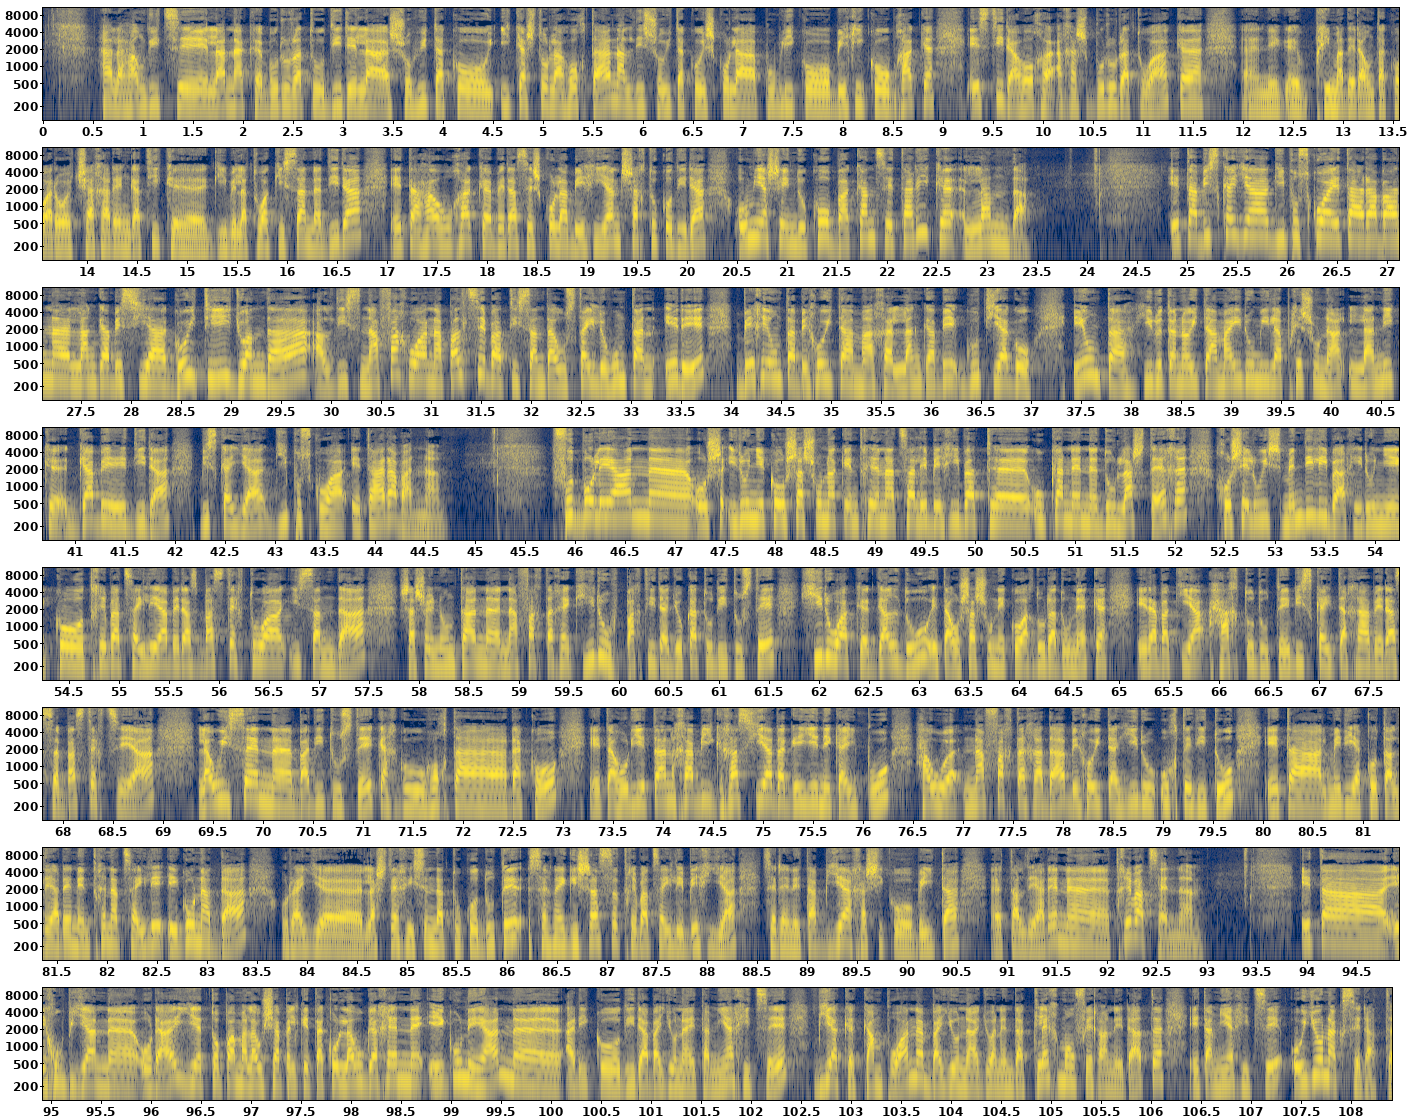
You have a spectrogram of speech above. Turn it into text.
Hala, haunditze lanak bururatu direla sohutako ikastola hortan, aldi sohutako eskola publiko berriko brak, ez dira hor arras bururatuak, eh, primadera untako aro txarraren gatik eh, gibelatuak izan dira, eta haurrak beraz eskola berrian sartuko dira, omia seinduko bakantzetarik landa. Eta Bizkaia, Gipuzkoa eta Araban langabezia goiti joan da, aldiz Nafarroan apaltze bat izan da ustailo juntan ere, berreunta berroita amar langabe gutiago. Eunta, hirutan oita amairu mila presuna lanik gabe dira Bizkaia, Gipuzkoa eta Araban. Futbolean, uh, os, iruñeko osasunak entrenatzale berri bat uh, ukanen du laster. Jose Luis Mendilibar, iruñeko trebatzailea beraz baztertua izan da. Sasoinuntan, nafartarek hiru partida jokatu dituzte, hiruak galdu eta osasuneko arduradunek erabakia hartu dute bizkaitarra beraz baztertzea. Lau izen badituzte, kargu hortarako, eta horietan Jabi Grazia da gehienek Taipu, hau nafartarra da, behoita hiru urte ditu, eta Almeriako taldearen entrenatzaile egona da, orai uh, laster izendatuko dute, zer nahi gisaz trebatzaile berria, zeren eta bia jasiko beita uh, taldearen uh, trebatzen. Eta errukbian uh, orai, topa malau xapelketako laugarren egunean, hariko dira baiona eta miahitze, biak kanpoan, baiona joanen da Clermont-Ferran erat, eta miahitze oionak zerat.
